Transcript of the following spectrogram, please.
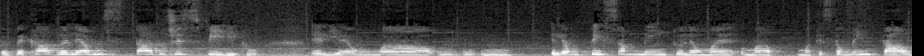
o pecado ele é um estado de espírito. Ele é uma um, um, ele é um pensamento, ele é uma, uma, uma questão mental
